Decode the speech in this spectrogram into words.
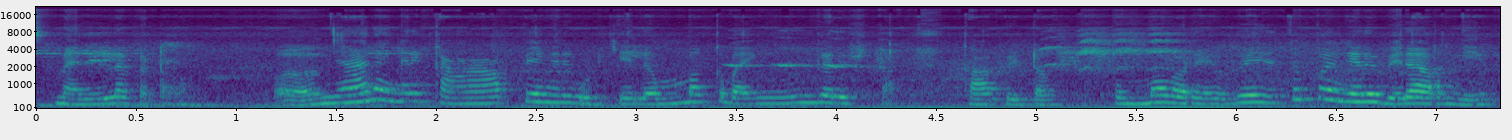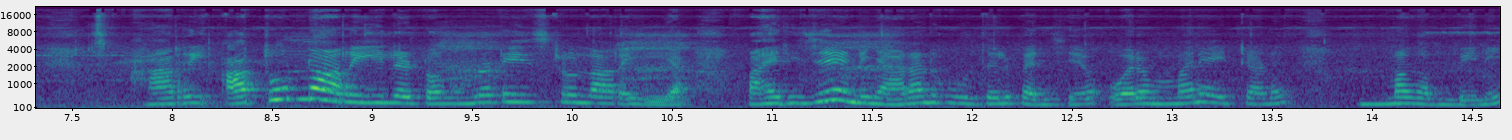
സ്മെല്ലൊക്കെ കേട്ടോ ഞാനങ്ങനെ കാപ്പി അങ്ങനെ കുടിക്കില്ല ഉമ്മക്ക് ഭയങ്കര ഇഷ്ടമാണ് കാപ്പി കേട്ടോ ഉമ്മ പറയും "വേ, ഇതിപ്പോൾ എങ്ങനെ ഇവരെ അറിഞ്ഞു അറി അതൊന്നും അറിയില്ല കേട്ടോ നമ്മുടെ ടേസ്റ്റ് ഒന്നും അറിയില്ല. പരിചയമുണ്ട്. ഞാനാണ് കൂടുതൽ പരിചയം. ഒരമ്മനായിട്ടാണ് ഉമ്മ കമ്പനി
